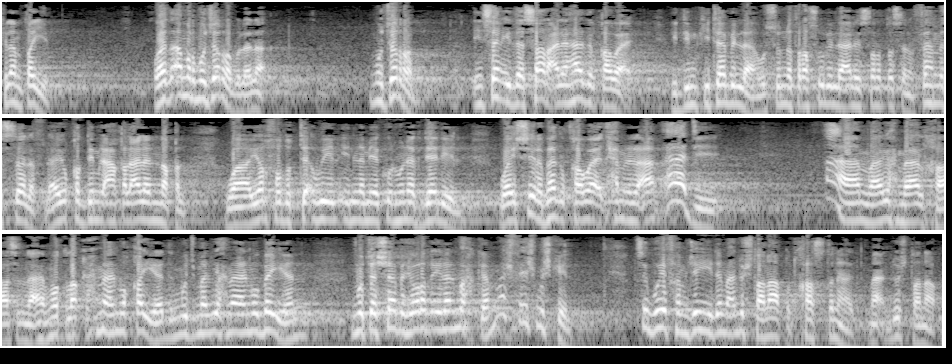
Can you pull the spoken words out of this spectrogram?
كلام طيب. وهذا أمر مجرب ولا لا؟ مجرب. إنسان إذا سار على هذه القواعد يدم كتاب الله وسنة رسول الله عليه الصلاة والسلام فهم السلف لا يقدم العقل على النقل ويرفض التأويل إن لم يكن هناك دليل ويسير بهذه القواعد حمل العام عادي. عام يحمل على الخاص المطلق يحمل على المقيد المجمل يحمل على المبين متشابه يرد إلى المحكم مش فيش مشكل؟ تصيبه يفهم جيدا ما عندوش تناقض خاصة هذا ما عندوش تناقض.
